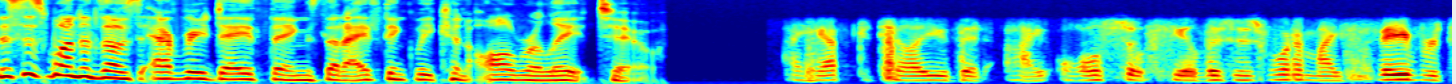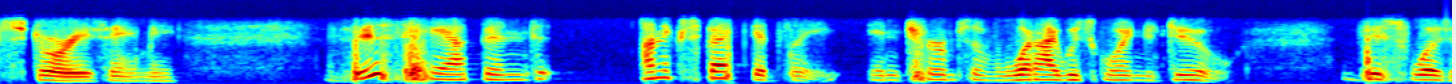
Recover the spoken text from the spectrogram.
this is one of those everyday things that I think we can all relate to. I have to tell you that I also feel this is one of my favorite stories, Amy. This happened unexpectedly in terms of what I was going to do this was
